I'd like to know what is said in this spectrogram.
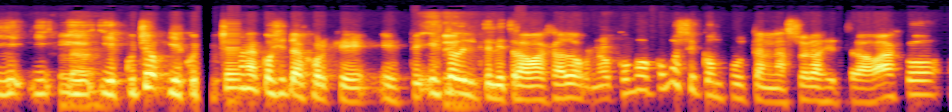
Y, y, y, escuchar y una cosita, Jorge, este, esto del teletrabajador, ¿no? ¿Cómo, ¿Cómo se computan las horas de trabajo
